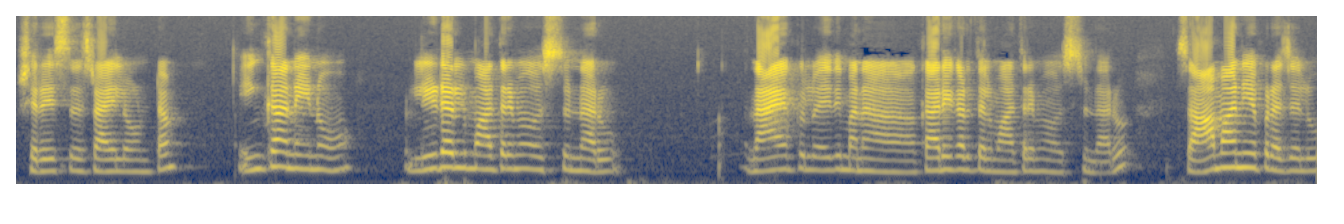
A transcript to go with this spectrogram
క్షరేశ్వర స్థాయిలో ఉంటాం. ఇంకా నేను లీడర్లు మాత్రమే వస్తున్నారు. నాయకులు ఏది మన కార్యకర్తలు మాత్రమే వస్తున్నారు. సామాన్య ప్రజలు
